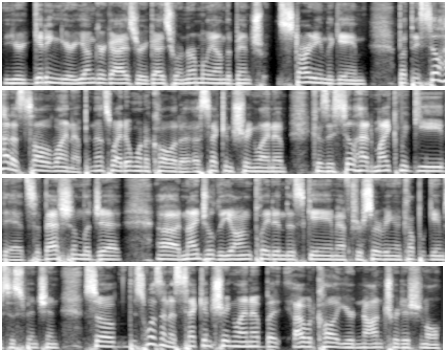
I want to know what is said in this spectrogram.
you're getting your younger guys or your guys who are normally on the bench starting the game, but they still had a solid lineup, and that's why I don't want to call it a, a second string lineup because they still had Mike Magee, they had Sebastian Lletget, uh, Nigel de Jong played in this game after serving a couple game suspension. So this wasn't a second string lineup, but I would call it your non-traditional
